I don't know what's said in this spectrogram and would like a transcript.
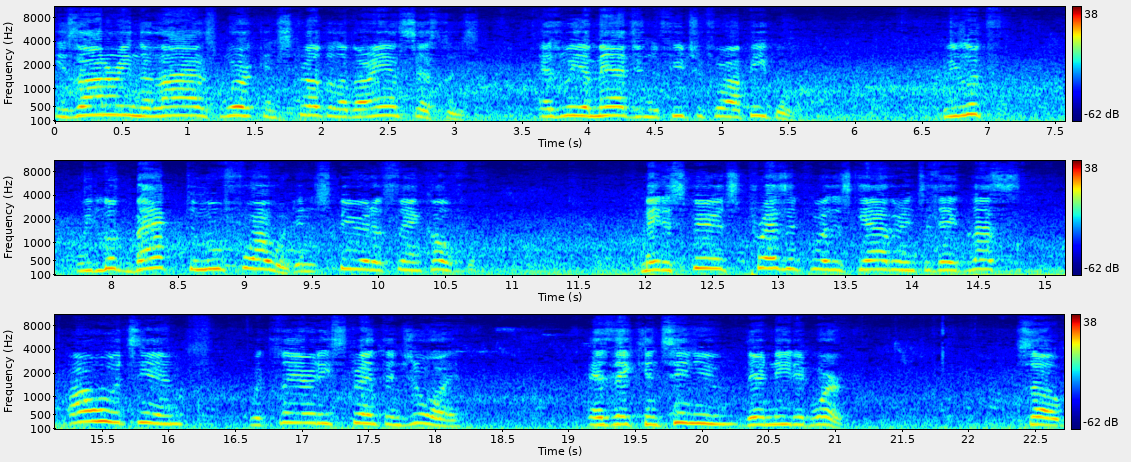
is honoring the lives, work, and struggle of our ancestors as we imagine the future for our people. We look, we look back to move forward in the spirit of Sankofa. May the spirits present for this gathering today bless all who attend with clarity, strength, and joy as they continue their needed work. So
